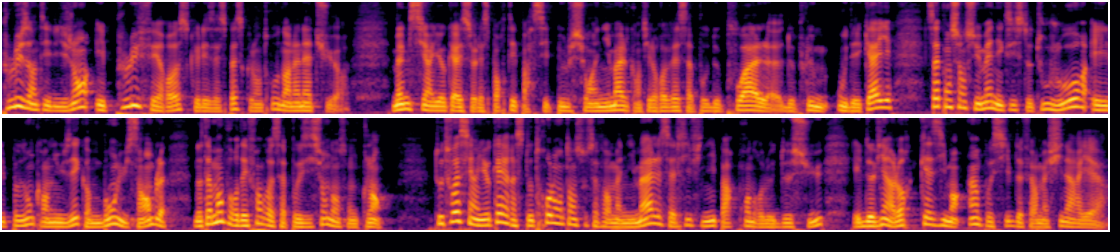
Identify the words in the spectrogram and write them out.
plus intelligent et plus féroce que les espèces que l'on trouve dans la nature. Même si un yokai se laisse porter par ses pulsions animales quand il revêt sa peau de poils, de plumes ou d'écailles, sa conscience humaine existe toujours et il peut donc en user comme bon lui semble, notamment pour défendre sa position dans son clan. Toutefois, si un yokai reste trop longtemps sous sa forme animale, celle-ci finit par prendre le dessus, et il devient alors quasiment impossible de faire machine arrière.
